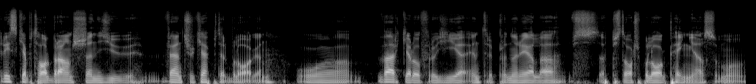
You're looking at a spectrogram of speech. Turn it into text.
riskkapitalbranschen ju venture capitalbolagen och verkar då för att ge entreprenöriella uppstartsbolag pengar som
